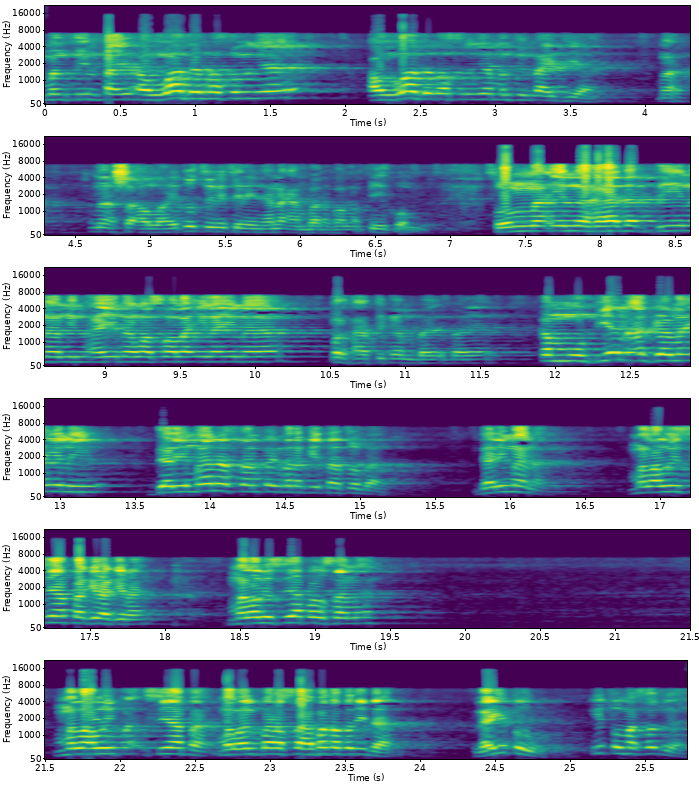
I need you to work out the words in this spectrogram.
Mencintai Allah dan Rasulnya. Allah dan Rasulnya mencintai dia. Nah, Masya Allah itu ciri-cirinya. Nah, barakallahu fikum. Summa inna hadad dina min aina wasala ilaina Perhatikan baik-baik. Kemudian agama ini dari mana sampai kepada kita coba? Dari mana? Melalui siapa kira-kira? Melalui siapa Usama? Melalui siapa? Melalui para sahabat atau tidak? Lah itu, itu maksudnya.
